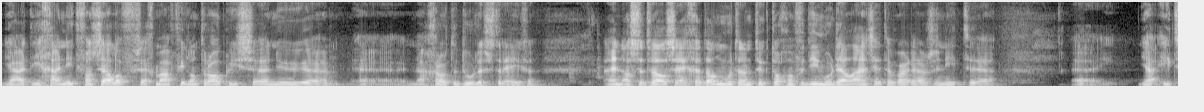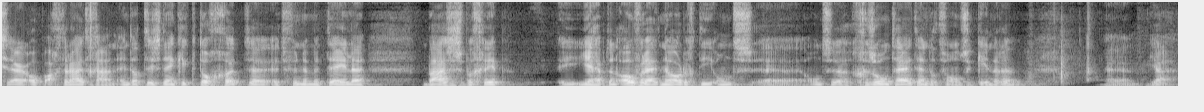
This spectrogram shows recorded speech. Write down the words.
ja, die gaan niet vanzelf, zeg maar, filantropisch nu naar grote doelen streven. En als ze het wel zeggen, dan moet er natuurlijk toch een verdienmodel aan zitten waardoor ze niet ja, iets erop achteruit gaan. En dat is denk ik toch het, het fundamentele basisbegrip je hebt een overheid nodig die ons, onze gezondheid en dat van onze kinderen ja,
